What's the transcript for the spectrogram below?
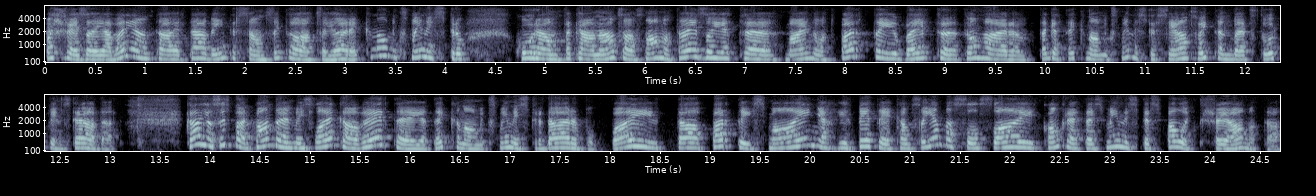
pašreizējā variantā ir tāda interesanta situācija ar ekonomikas ministru, kuram nācās no amata aiziet, mainot partiju, bet tomēr tagad ekonomikas ministrs Jānis Vitsenbergs turpina strādāt. Kā jūs vispār pandēmijas laikā vērtējat ekonomikas ministra darbu? Vai tā partijas maiņa ir pietiekams iemesls, lai konkrētais ministrs paliktu šajā amatā?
